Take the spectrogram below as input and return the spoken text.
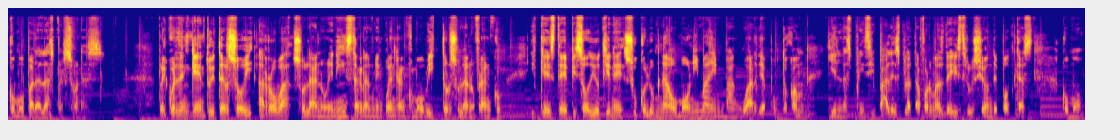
como para las personas. Recuerden que en Twitter soy arroba solano, en Instagram me encuentran como Víctor Solano Franco y que este episodio tiene su columna homónima en vanguardia.com y en las principales plataformas de distribución de podcast como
